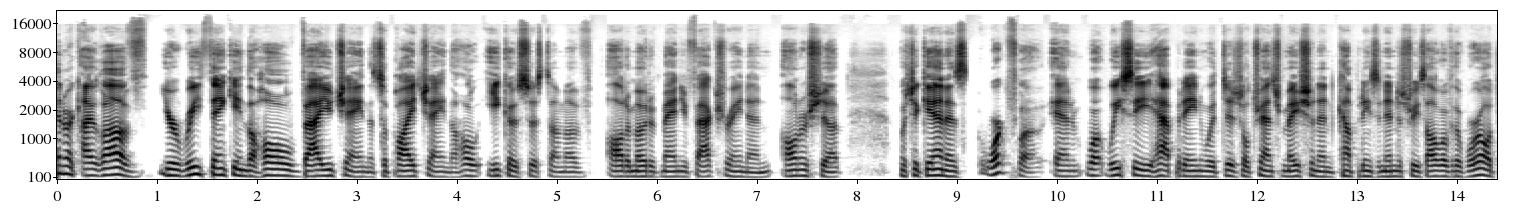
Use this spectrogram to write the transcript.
Henrik, I love you're rethinking the whole value chain, the supply chain, the whole ecosystem of automotive manufacturing and ownership, which again is workflow and what we see happening with digital transformation in companies and industries all over the world.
